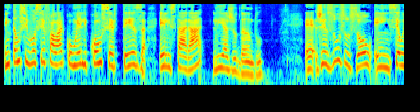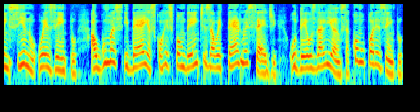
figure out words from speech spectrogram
Então, se você falar com ele, com certeza ele estará lhe ajudando. É, Jesus usou em seu ensino o exemplo, algumas ideias correspondentes ao eterno excede, o Deus da aliança, como, por exemplo,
